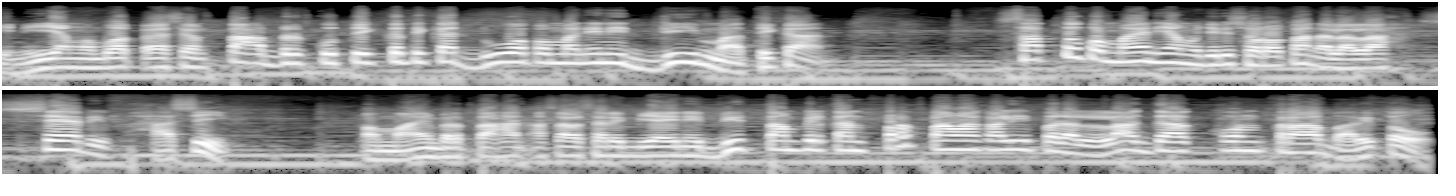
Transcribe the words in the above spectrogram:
Ini yang membuat PSM tak berkutik ketika dua pemain ini dimatikan. Satu pemain yang menjadi sorotan adalah Sheriff Hasik Pemain bertahan asal Serbia ini ditampilkan pertama kali pada laga kontra Barito.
